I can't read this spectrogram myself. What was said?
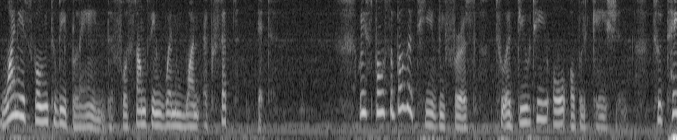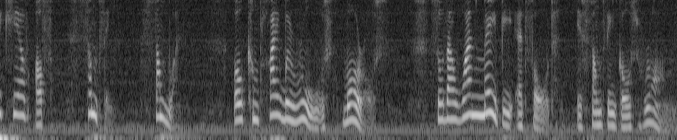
one is going to be blamed for something when one accepts it. Responsibility refers to a duty or obligation to take care of something, someone, or comply with rules, morals, so that one may be at fault if something goes wrong.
